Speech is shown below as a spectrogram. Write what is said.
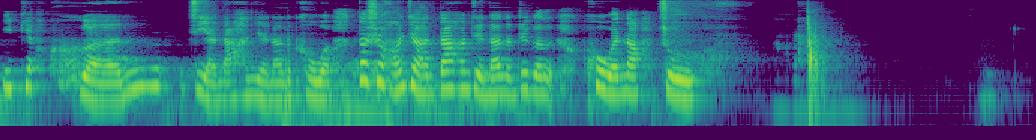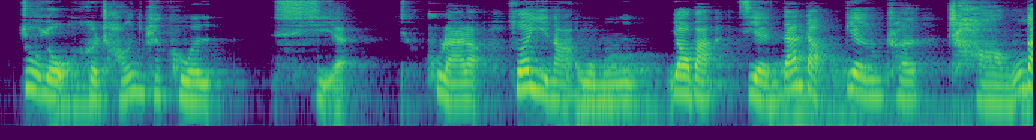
一篇很简单、很简单的课文，但是很简单、很简单的这个课文呢，就就有很长一篇课文写出来了。所以呢，我们要把简单的变成长的，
